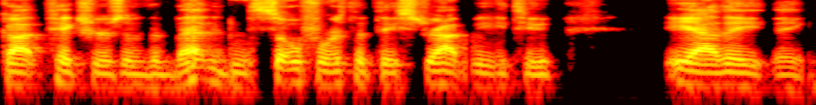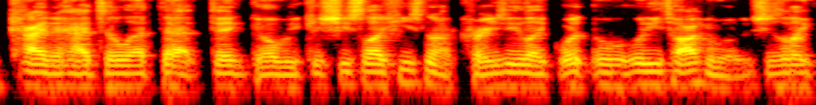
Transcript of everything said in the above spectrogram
got pictures of the bed and so forth that they strapped me to. Yeah, they they kind of had to let that thing go because she's like, he's not crazy. Like, what what are you talking about? And she's like,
